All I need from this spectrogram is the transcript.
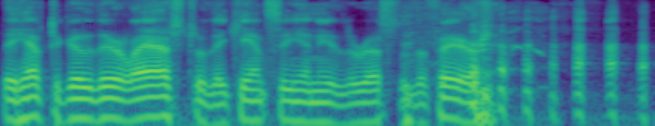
they have to go there last, or they can't see any of the rest of the fair.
